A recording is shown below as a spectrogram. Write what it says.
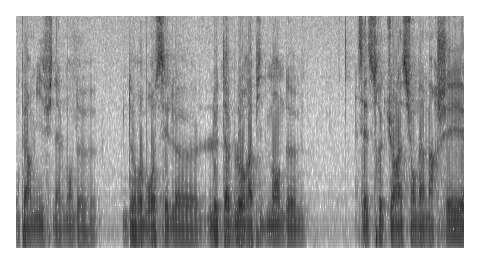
ont permis finalement de, rebrosser le, tableau rapidement de cette structuration d'un marché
